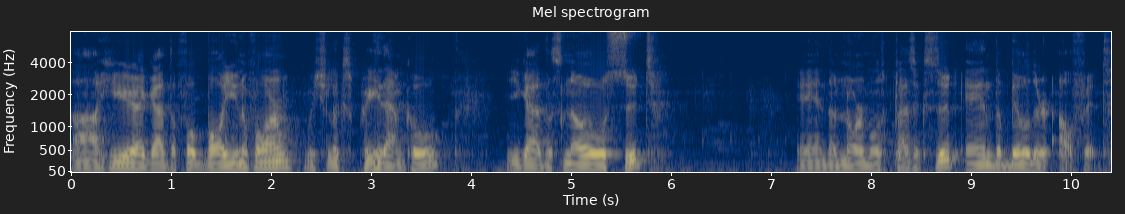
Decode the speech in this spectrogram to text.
Uh, here I got the football uniform, which looks pretty damn cool. You got the snow suit and the normal classic suit and the builder outfit.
